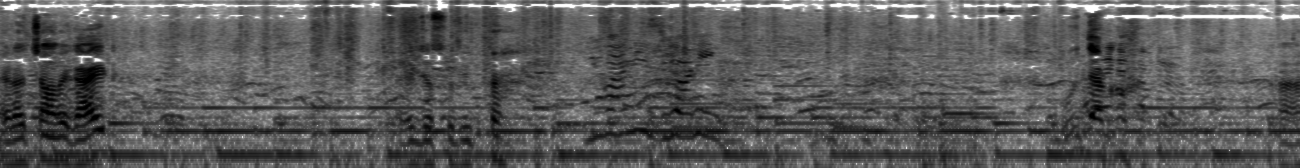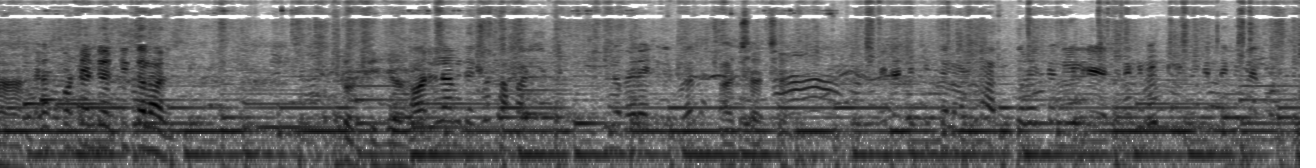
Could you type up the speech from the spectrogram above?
এটা হচ্ছে আমাদের গাইড এই যে সুদীপ্তা। থেকে বের করুন।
